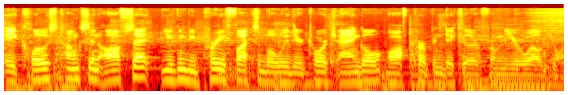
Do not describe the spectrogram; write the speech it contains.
a close tungsten offset, you can be pretty flexible with your torch angle off perpendicular from your weld joint.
